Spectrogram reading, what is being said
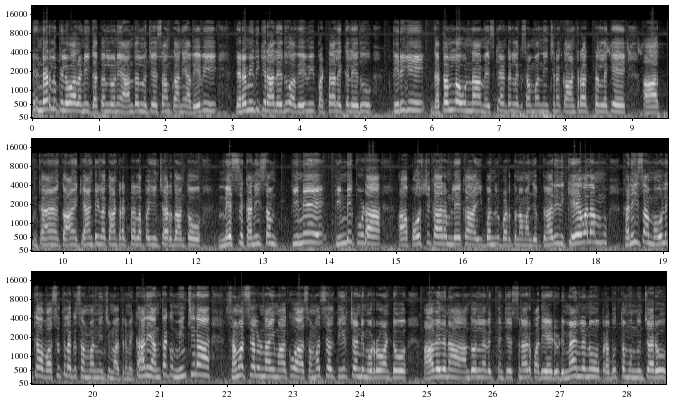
టెండర్లు పిలవాలని గతంలోనే ఆందోళనలు చేశాం. కానీ అవేవి తెర మీదికి రాలేదు. అవేవి పట్టాలెక్కలేదు. తిరిగి గతంలో ఉన్న మెస్ క్యాంటీన్లకు సంబంధించిన కాంట్రాక్టర్లకే క్యాంటీన్ల కాంట్రాక్టర్లు అప్పగించారు. దాంతో మెస్ కనీసం తినే తిండి కూడా ఆ పౌష్టికారం లేక ఇబ్బందులు పడుతున్నామని చెప్తున్నారు. ఇది కేవలం కనీసం మౌలిక వసతులకు సంబంధించి మాత్రమే. కానీ అంతకు మించిన సమస్యలు ఉన్నాయి మాకు. ఆ సమస్యలు తీర్చండి మొర్రు అంటూ ఆవేదన ఆందోళన వ్యక్తం చేస్తున్నారు. పదిహేడు డిమాండ్లను ప్రభుత్వం ముందుంచారు.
